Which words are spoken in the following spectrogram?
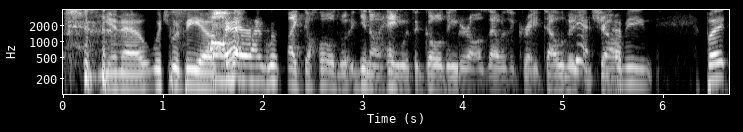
you know which would be okay Although I would like to hold, you know, hang with the Golden Girls. That was a great television Yeah, show. I mean, but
